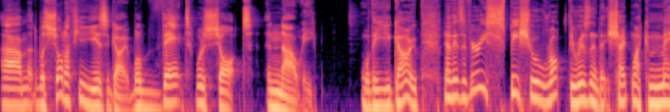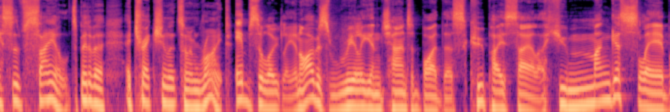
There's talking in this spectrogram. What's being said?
um, that was shot a few years ago. Well, that was shot in Ngawi. Well, there you go. Now, there's a very special rock there, isn't it, that's shaped like a massive sail. It's a bit of a attraction in its own right. Absolutely. And I was really enchanted by this Kupe sail, a humongous slab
